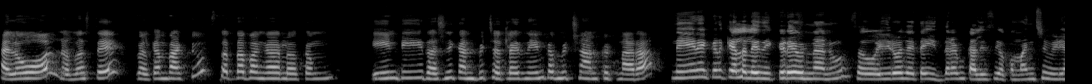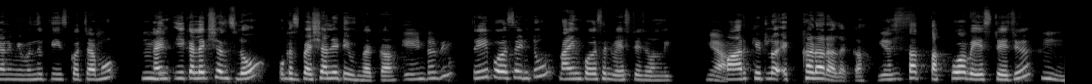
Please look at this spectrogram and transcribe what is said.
హలో ఆల్ నమస్తే. Welcome back to Kotha Bangaru Lokam ఏంటి రజని కనిపించట్లేదు. నేను కనిపించిన అనుకుంటున్నారా? నేను ఎక్కడికి వెళ్ళలేదు ఇక్కడే ఉన్నాను. సో ఈ రోజు అయితే ఇద్దరం కలిసి ఒక మంచి వీడియోని మీ ముందుకు తీసుకొచ్చాము. అండ్ ఈ కలెక్షన్స్లో ఒక స్పెషాలిటీ ఉంది అక్క ఏంటది? Three percent nine percent wastage only. మార్కెట్లో ఎక్కడా రాదక్క. ఎంత తక్కువ వేస్టేజ్ Hmm.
